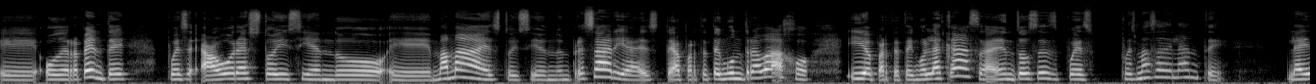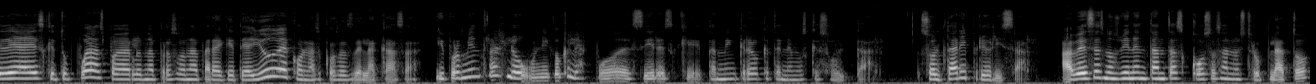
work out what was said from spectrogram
eh, o de repente, pues ahora estoy siendo eh, mamá, estoy siendo empresaria, este, aparte tengo un trabajo y aparte tengo la casa, entonces pues pues más adelante. La idea es que tú puedas pagarle a una persona para que te ayude con las cosas de la casa. Y por mientras lo único que les puedo decir es que también creo que tenemos que soltar. Soltar y priorizar. A veces nos vienen tantas cosas a nuestro plato.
